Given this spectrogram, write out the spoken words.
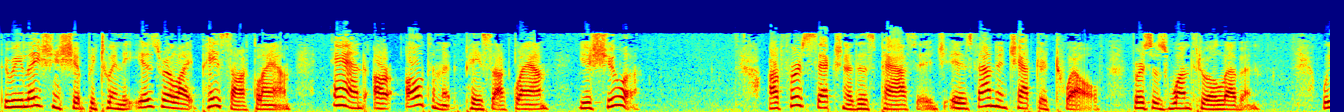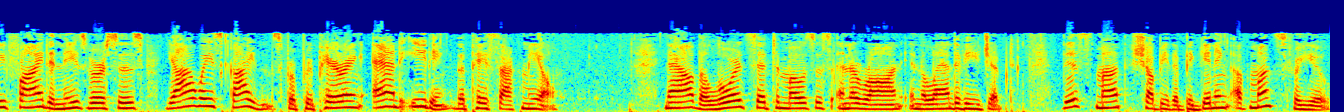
the relationship between the Israelite Pesach lamb and our ultimate Pesach lamb, Yeshua. Our first section of this passage is found in chapter 12, verses 1 through 11. We find in these verses Yahweh's guidance for preparing and eating the Pesach meal. Now the Lord said to Moses and Aaron in the land of Egypt, This month shall be the beginning of months for you.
